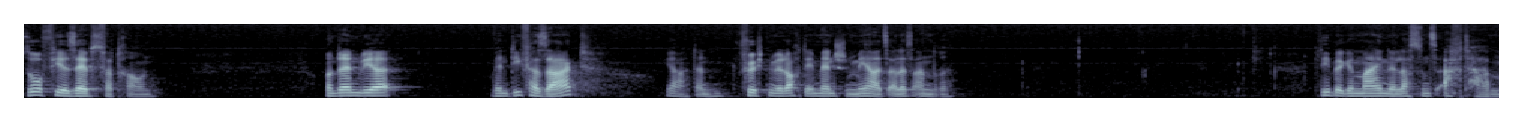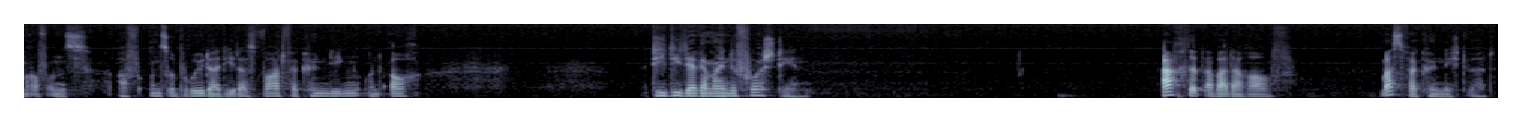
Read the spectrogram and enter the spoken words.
so viel Selbstvertrauen. Und wenn wir, wenn die versagt, ja, dann fürchten wir doch den Menschen mehr als alles andere. Liebe Gemeinde, lasst uns Acht haben auf uns, auf unsere Brüder, die das Wort verkündigen und auch die, die der Gemeinde vorstehen. Achtet aber darauf, was verkündigt wird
